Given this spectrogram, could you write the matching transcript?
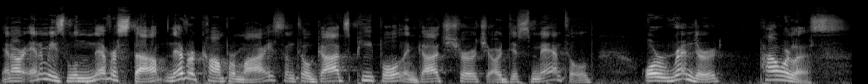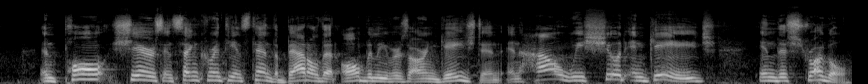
And our enemies will never stop, never compromise until God's people and God's church are dismantled or rendered powerless. And Paul shares in 2 Corinthians 10 the battle that all believers are engaged in and how we should engage in this struggle.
